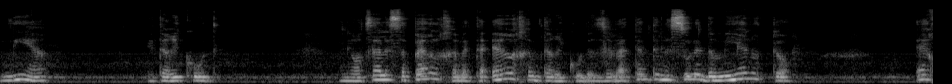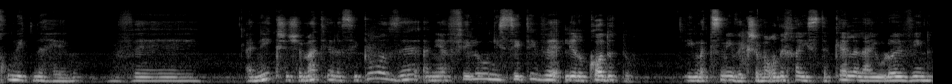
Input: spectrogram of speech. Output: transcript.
ניה את הריקוד. אני רוצה לספר לכם, לתאר לכם את הריקוד הזה, ואתם תנסו לדמיין אותו, איך הוא מתנהל. ואני, כששמעתי על הסיפור הזה, אני אפילו ניסיתי לרקוד אותו עם עצמי, וכשמרדכי הסתכל עליי, הוא לא הבין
